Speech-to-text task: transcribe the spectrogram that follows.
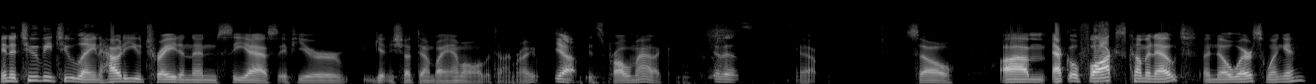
in a two v two lane, how do you trade and then CS if you're getting shut down by ammo all the time, right? Yeah. it's problematic. it is. Yeah. So, um, Echo Fox coming out of nowhere, swinging.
